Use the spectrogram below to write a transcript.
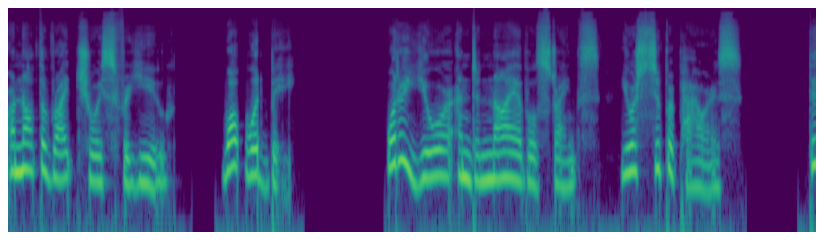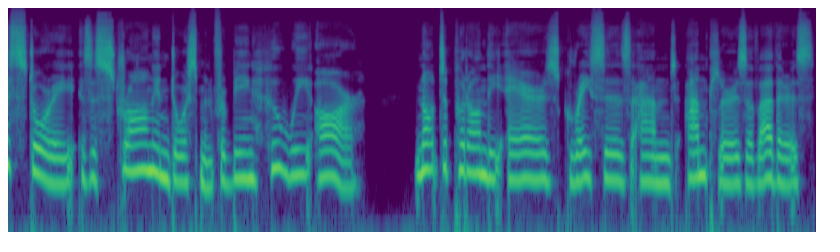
are not the right choice for you, what would be? What are your undeniable strengths, your superpowers? This story is a strong endorsement for being who we are, not to put on the airs, graces, and antlers of others,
